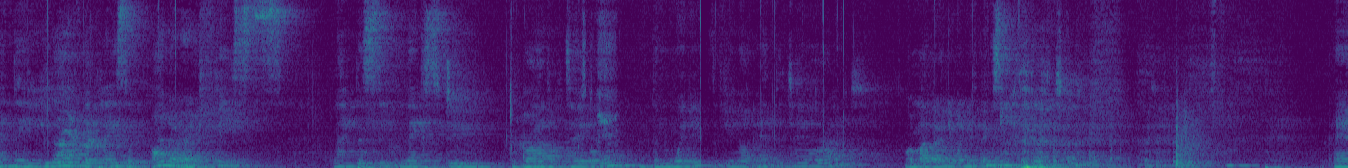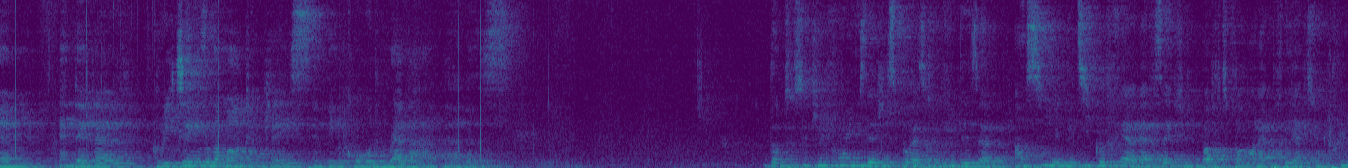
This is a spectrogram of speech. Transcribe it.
and they love the place of honor at feasts, like the seat next to the bridal table at the weddings, if you're not at the table, right? Or am I the only one who thinks like that? um, and they love greetings in the marketplace and being called rabbi by others. Dans tout ce qu'ils font, ils agissent pour être vus des hommes. Ainsi, les petits coffrets à versets qu'ils portent pendant la prière sont plus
